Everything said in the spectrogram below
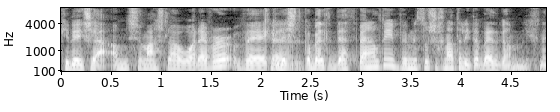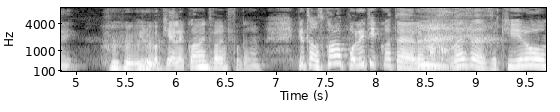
כדי שהנשמה שלה whatever, וכדי כן. שתקבל את ה-death penalty, והם ניסו לשכנע אותה להתאבד גם לפני, כאילו בכלא, כל מיני דברים מפגרים. קיצור, אז כל הפוליטיקות האלה מאחורי זה, זה כאילו,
